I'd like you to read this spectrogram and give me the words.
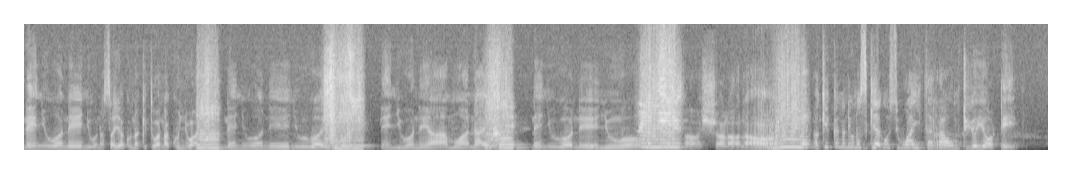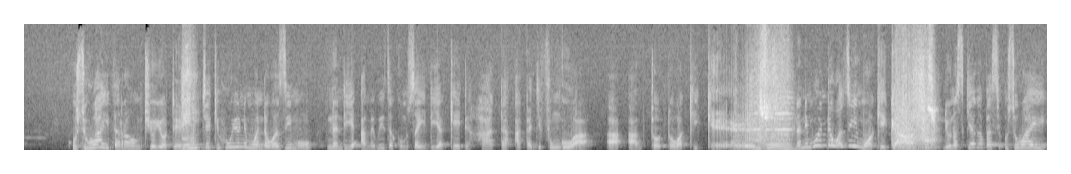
Nenyuo nenyuo na sahii hakuna kitu anakunywa. Nenyuo nenyuo eh. nenyuo ne ya mwanae. Nenyuo nenyuo ah, shalala hakika ndio unasikiaga usiwahi dharau mtu yoyote. Usiwahi dharau mtu yoyote. Cheki, huyu ni mwenda wazimu na ndiye ameweza kumsaidia Kate hata akajifungua a, a, mtoto wa kike na ni mwenda wazimu wa kike. Ndio unasikiaga basi, usiwahi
